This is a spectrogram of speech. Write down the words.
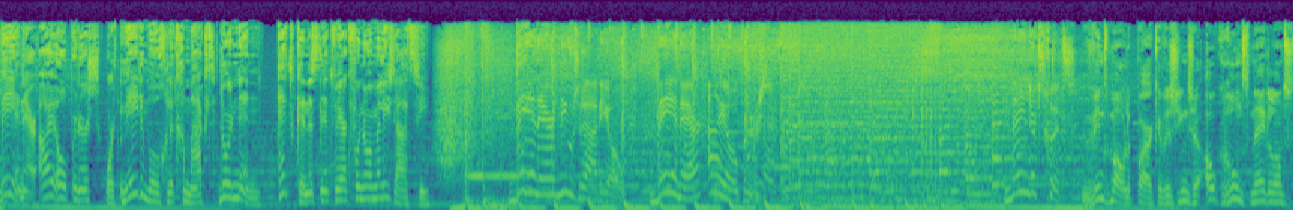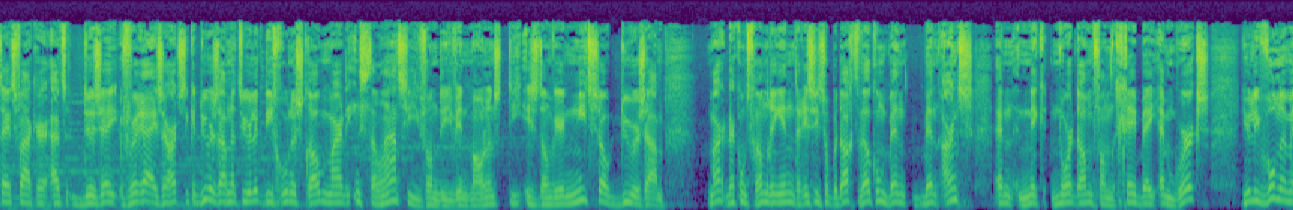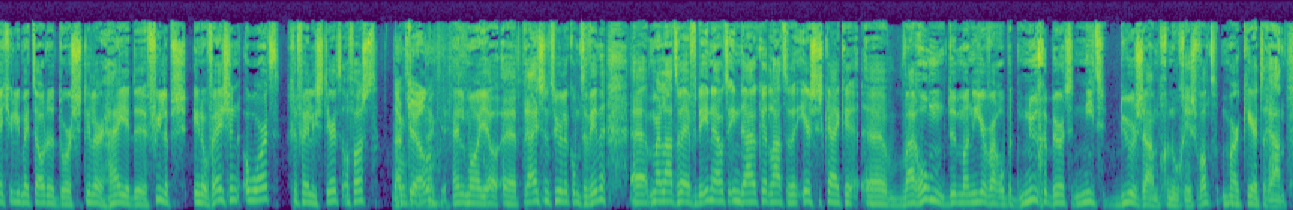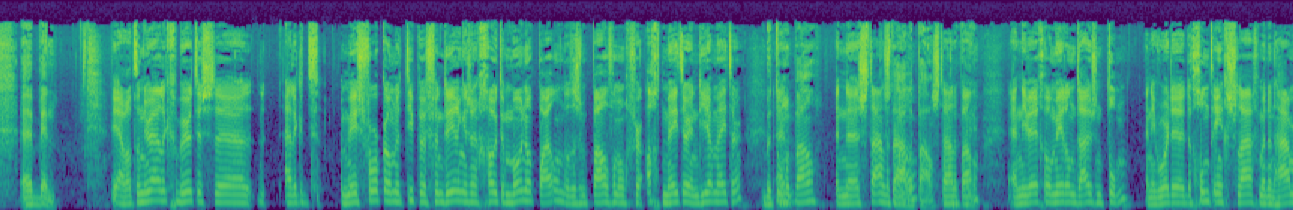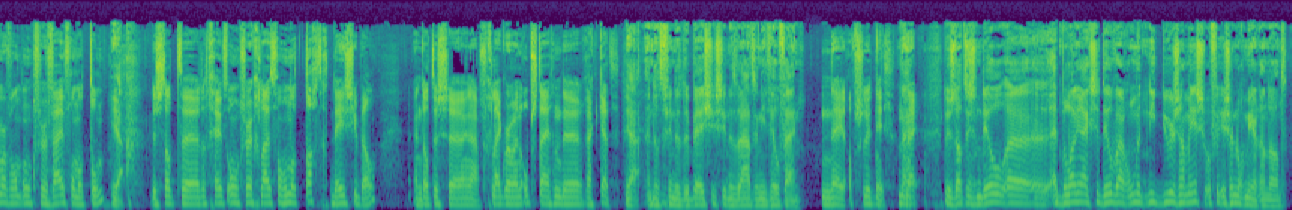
BNR Eye Openers wordt mede mogelijk gemaakt door NEN, het kennisnetwerk voor normalisatie. BNR Nieuwsradio. BNR Eye Openers. Meindert Schut. Windmolenparken, we zien ze ook rond Nederland steeds vaker uit de zee verrijzen. Hartstikke duurzaam natuurlijk, die groene stroom. Maar de installatie van die windmolens die is dan weer niet zo duurzaam. Maar daar komt verandering in, daar is iets op bedacht. Welkom Ben, ben Arns en Nick Noordam van GBM Works. Jullie wonnen met jullie methode door Stiller Heijen de Philips Innovation Award. Gefeliciteerd alvast. Dank je wel. Hele mooie uh, prijs natuurlijk om te winnen. Uh, maar laten we even de inhoud induiken. Laten we eerst eens kijken uh, waarom de manier waarop het nu gebeurt niet duurzaam genoeg is. Wat markeert eraan? ben. Ja, wat er nu eigenlijk gebeurt is eigenlijk het meest voorkomende type fundering is een grote monopile. Dat is een paal van ongeveer 8 meter in diameter. Betonnen paal? Een uh, stalen, stalen paal. Stalen paal. En die wegen wel meer dan 1000 ton. En die worden de grond ingeslagen met een hamer van ongeveer 500 ton. Ja. Dus dat, uh, dat geeft ongeveer een geluid van 180 decibel. En dat is uh, ja, vergelijkbaar met een opstijgende raket. Ja, en dat vinden de beestjes in het water niet heel fijn. Nee, absoluut niet. Nee. Dus dat is een deel, uh, het belangrijkste deel waarom het niet duurzaam is? Of is er nog meer aan de hand?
